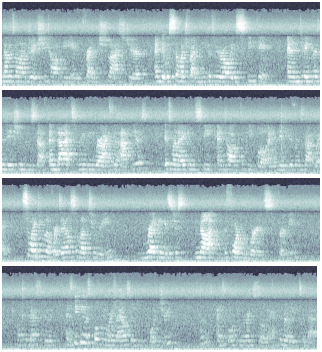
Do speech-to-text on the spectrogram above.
Mademoiselle Andre, she taught me in French last year, and it was so much fun because we were always speaking and doing presentations and stuff. And that's really where I feel happiest is when I can speak and talk to people and make a difference that way. So I do love words. I also love to read. Writing is just not the form of words for me. Okay, that's good. And speaking of spoken words, I also do poetry and spoken words, so I can relate to that.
